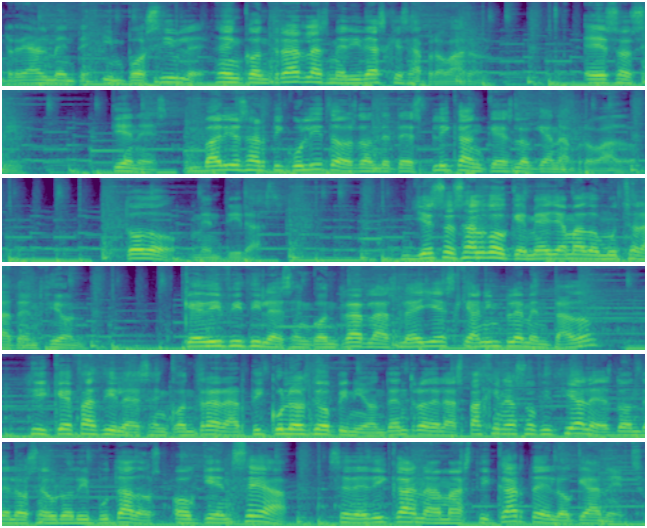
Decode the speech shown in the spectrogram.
realmente imposible, encontrar las medidas que se aprobaron. Eso sí, tienes varios articulitos donde te explican qué es lo que han aprobado. Todo mentiras. Y eso es algo que me ha llamado mucho la atención. Qué difícil es encontrar las leyes que han implementado y qué fácil es encontrar artículos de opinión dentro de las páginas oficiales donde los eurodiputados o quien sea se dedican a masticarte lo que han hecho.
